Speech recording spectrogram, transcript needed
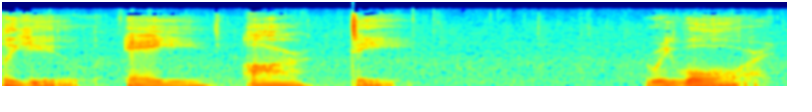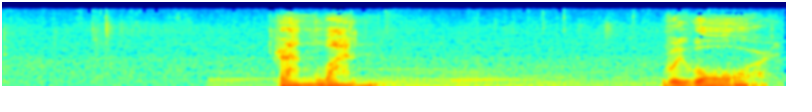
W A R D reward รางวัล reward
